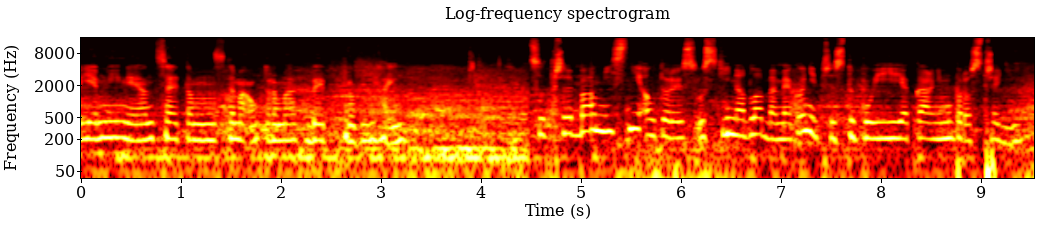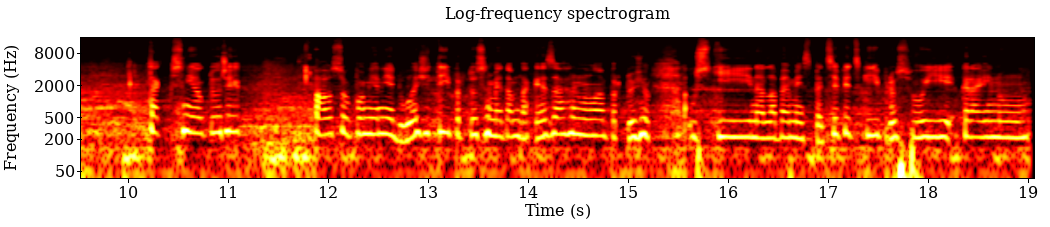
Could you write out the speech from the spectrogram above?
jemný niance tam s těma autorama probíhají. Co třeba místní autory z Ústí nad Labem, jak oni přistupují k prostředí? Tak místní autoři jsou poměrně důležitý, proto jsem je tam také zahrnula, protože Ústí nad Labem je specifický pro svoji krajinu,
